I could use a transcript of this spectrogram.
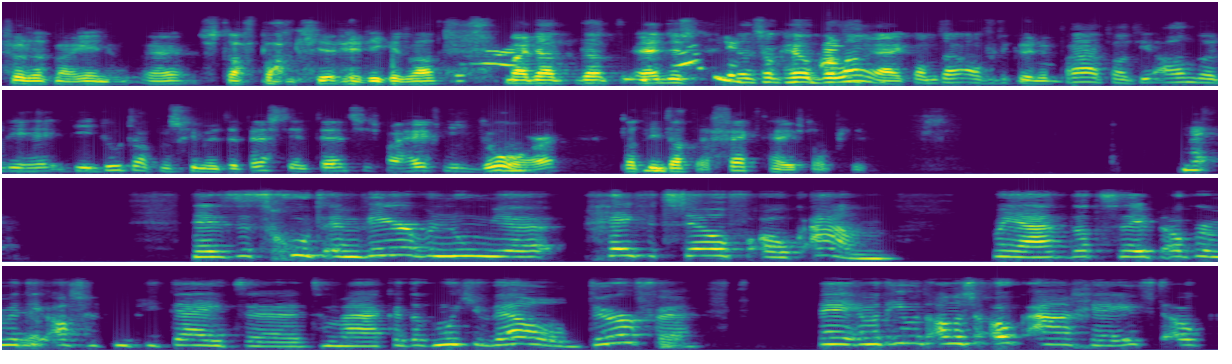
vul het maar in, hè, strafbankje, weet ik het wat. Maar dat, dat, hè, dus, dat is ook heel belangrijk om daarover te kunnen praten, want die ander die, die doet dat misschien met de beste intenties, maar heeft niet door dat hij dat effect heeft op je. Nee. Nee, dat is goed. En weer benoem je, geef het zelf ook aan. Maar ja, dat heeft ook weer met die assertiviteit uh, te maken. Dat moet je wel durven. Nee, en wat iemand anders ook aangeeft, ook,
